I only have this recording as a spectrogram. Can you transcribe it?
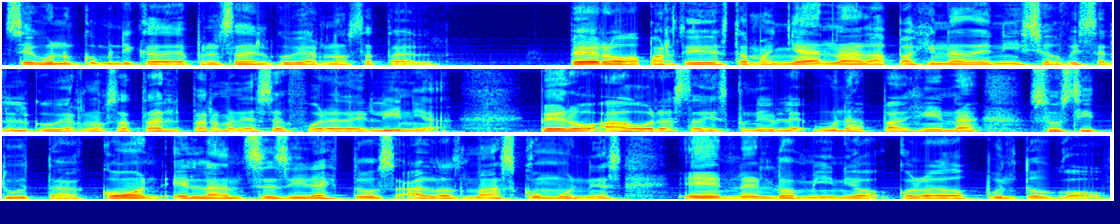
según un comunicado de prensa del gobierno estatal. Pero a partir de esta mañana, la página de inicio oficial del gobierno estatal permanece fuera de línea, pero ahora está disponible una página sustituta con enlaces directos a los más comunes en el dominio colorado.gov.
